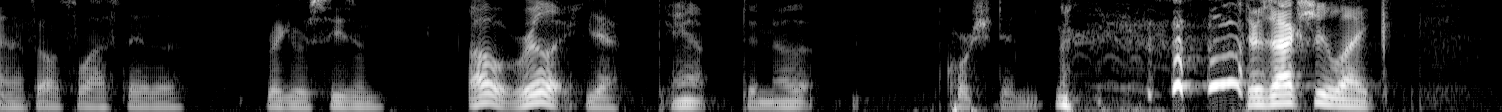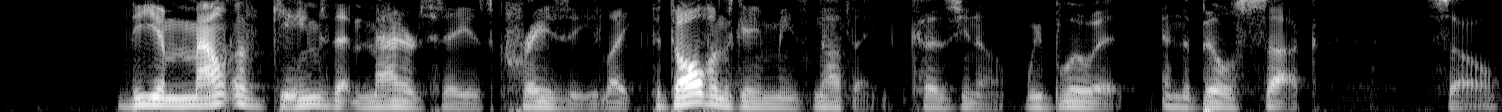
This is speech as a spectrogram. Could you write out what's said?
NFL, it's the last day of the regular season. Oh, really? Yeah. Damn. Didn't know that. Of course you didn't. There's actually like the amount of games that matter today is crazy. Like the Dolphins game means nothing because, you know, we blew it and the Bills suck. So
